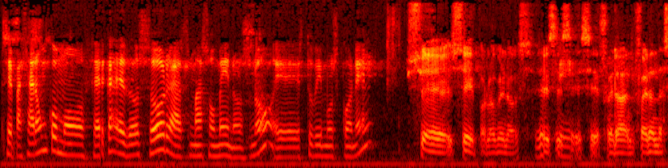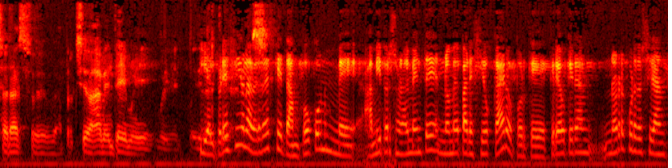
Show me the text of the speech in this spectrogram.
Se pasaron como cerca de dos horas más o menos, ¿no? Eh, estuvimos con él. Sí, sí, por lo menos. Sí, sí, sí, Fueron, fueron dos horas eh, aproximadamente y muy, muy bien. y el precio, la verdad es que tampoco me, a mí personalmente no me pareció caro, porque creo que eran, no recuerdo si eran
